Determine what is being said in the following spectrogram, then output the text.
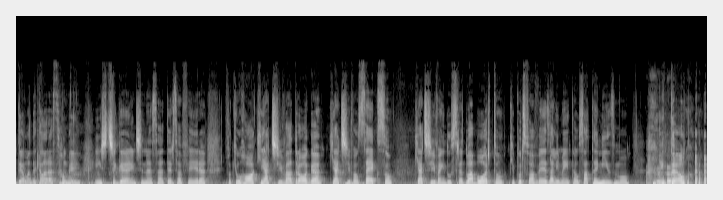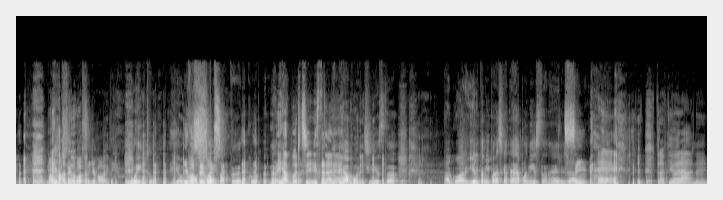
deu uma declaração meio instigante nessa terça-feira. Falou que o rock ativa a droga, que ativa o sexo, que ativa a indústria do aborto, que por sua vez alimenta o satanismo. Então. Mari, é você algo... gosta de rock? Muito. E eu e não você, sou Mari? satânico. Nem abortista, né? Nem abortista. Agora, e ele também parece que é terraplanista, né? Ele já, Sim. É, para piorar, né?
